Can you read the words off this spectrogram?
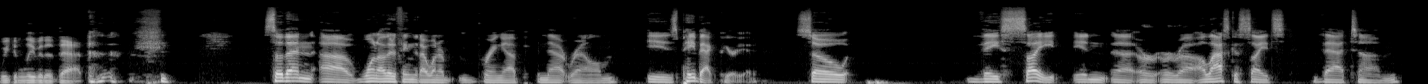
we can leave it at that. So then, uh, one other thing that I want to bring up in that realm is payback period. So they cite in, uh, or, or uh, Alaska cites that um,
